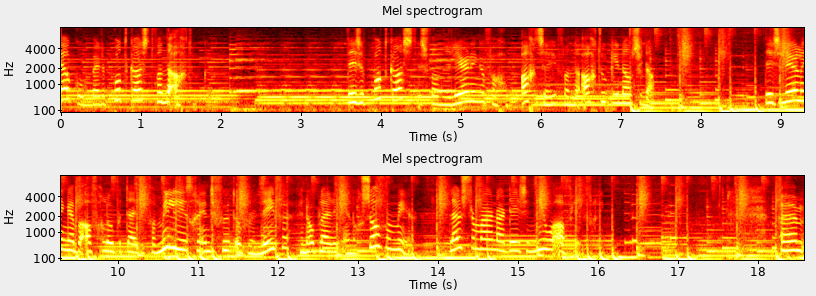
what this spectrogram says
Welkom bij de podcast van de Achthoek. Deze podcast is van de leerlingen van groep 8C van de Achthoek in Amsterdam. Deze leerlingen hebben afgelopen tijd een familielid geïnterviewd over hun leven, hun opleiding en nog zoveel meer. Luister maar naar deze nieuwe aflevering. Ehm,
